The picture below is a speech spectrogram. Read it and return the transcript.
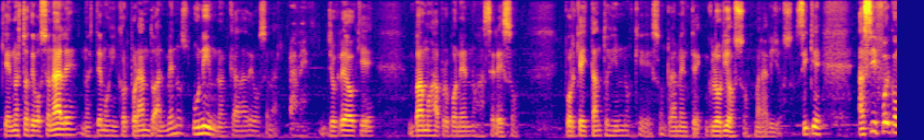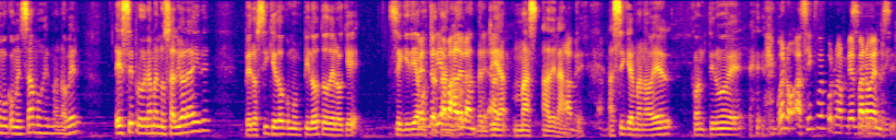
que en nuestros devocionales nos estemos incorporando al menos un himno en cada devocional Amén. yo creo que vamos a proponernos hacer eso, porque hay tantos himnos que son realmente gloriosos, maravillosos. Así que así fue como comenzamos, hermano Abel. Ese programa no salió al aire, pero sí quedó como un piloto de lo que seguiríamos Vendría tratando. más adelante. Vendría Amén. más adelante. Amén. Amén. Así que, hermano Abel, continúe. Bueno, así fue por mi hermano Sí, Henry.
